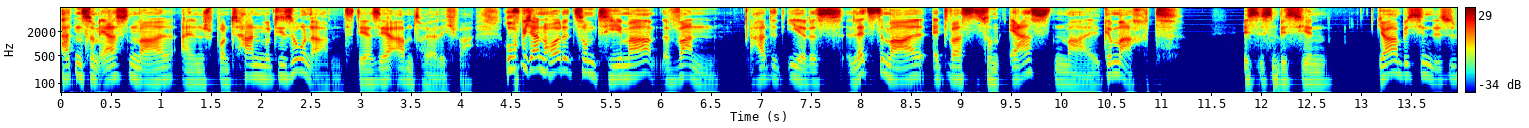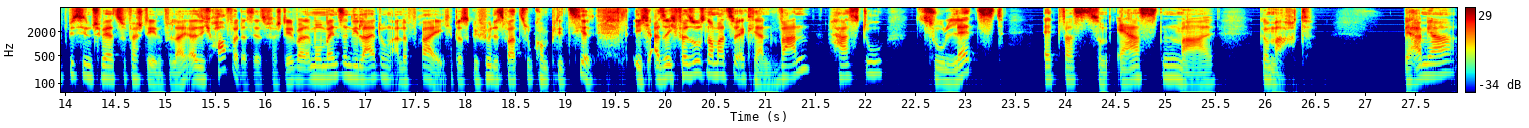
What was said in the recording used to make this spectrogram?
hatten zum ersten Mal einen spontanen Mutti-Sohn-Abend, der sehr abenteuerlich war. Ruft mich an heute zum Thema, wann hattet ihr das letzte Mal etwas zum ersten Mal gemacht? Es ist ein bisschen Ja, ein bisschen, ist ein bisschen schwer zu verstehen vielleicht. Also ich hoffe, dass ihr es versteht, weil im Moment sind die Leitungen alle frei. Ich habe das Gefühl, es war zu kompliziert. Ich, also ich versuche es nochmal zu erklären. Wann hast du zuletzt etwas zum ersten Mal gemacht? Wir haben ja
